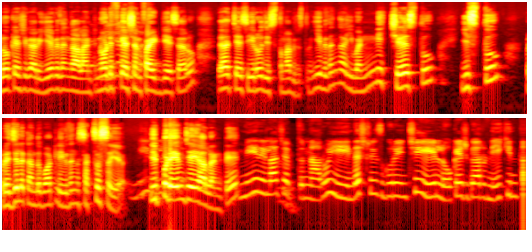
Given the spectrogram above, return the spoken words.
లోకేష్ గారు ఏ విధంగా అలాంటి నోటిఫికేషన్ ఫైట్ చేశారు చేసి ఈరోజు ఇస్తున్నారు చూస్తున్నారు ఈ విధంగా ఇవన్నీ చేస్తూ ఇస్తూ ప్రజలకు అందుబాటులో ఈ విధంగా సక్సెస్ అయ్యారు. ఇప్పుడు ఏం చేయాలంటే మీరు ఇలా చెప్తున్నారు ఈ ఇండస్ట్రీస్ గురించి లోకేష్ గారు నీకింత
